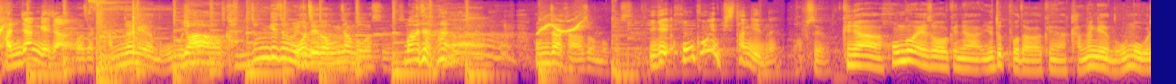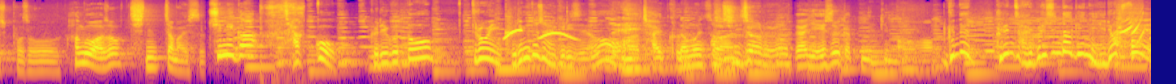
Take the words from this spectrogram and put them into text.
간장게장 맞아, 감정이 너무 야 좋아. 간장게장을 어제도. 혼자 먹었어요. 맞아. 혼자 가서 먹었어요. 이게 홍콩에 비슷한 게 있나요? 없어요. 그냥 홍콩에서 그냥 유튜브 보다가 그냥 간장게장 너무 먹고 싶어서 한국 와서 진짜 맛있어요. 취미가 작곡 그리고 또 드로잉 그림도 잘 그리세요. 아, 잘 그려. 너무 좋아요. 진짜로요? 약간 예술 같은 느낌. 근데 그림 잘 그리신다기에는 이력서에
